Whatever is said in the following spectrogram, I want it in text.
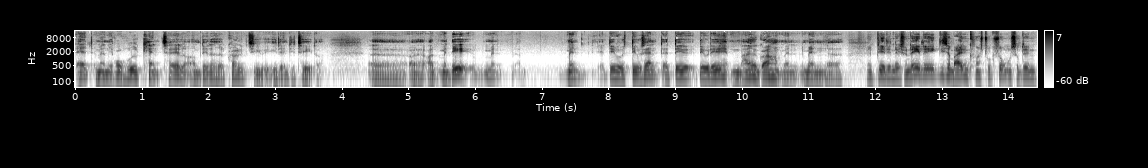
at man overhovedet kan tale om det, der hedder kollektive identiteter. Øh, og, og, men det, men, men det, er jo, det er jo sandt, at det, det er jo det, mange gør, men, men øh, men bliver det nationale ikke lige så meget en konstruktion, som den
